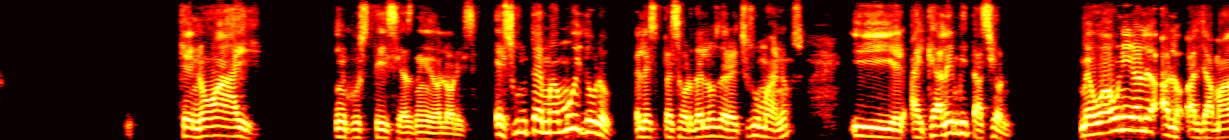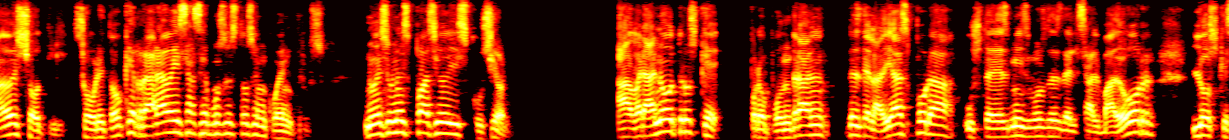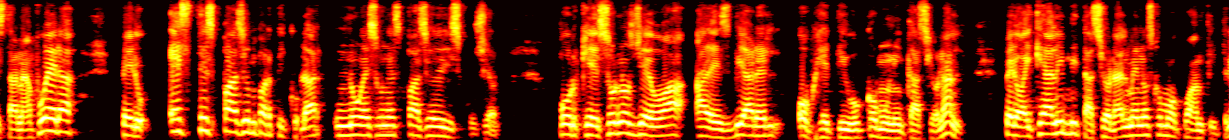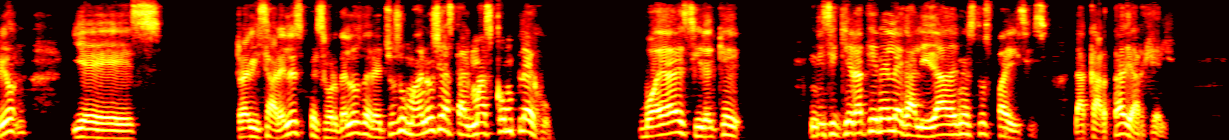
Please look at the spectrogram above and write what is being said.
que no hay injusticias ni dolores. Es un tema muy duro, el espesor de los derechos humanos, y hay que dar la invitación me voy a unir al, llamado de Shotil, sobre todo que rara vez hacemos estos encuentros. No es un espacio de discusión. Habrán otros que propondrán desde la diáspora, ustedes mismos desde El Salvador, los que están afuera, pero este espacio en particular no es un espacio de discusión, porque eso nos lleva a desviar el objetivo comunicacional. Pero hay que dar la invitación, al menos como coanfitrión, y es revisar el espesor de los derechos humanos y hasta el más complejo. Voy a decir el que ni siquiera tiene legalidad en estos países, la Carta de Argel,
